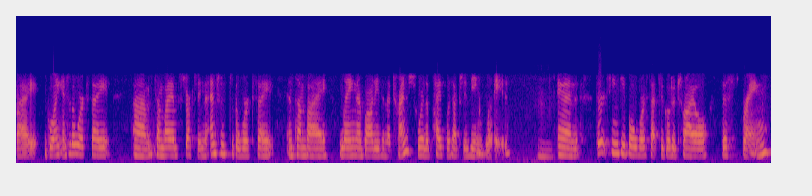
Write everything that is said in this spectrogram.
by going into the work site, um, some by obstructing the entrance to the work site, and some by laying their bodies in the trench where the pipe was actually being laid. Mm. And 13 people were set to go to trial this spring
